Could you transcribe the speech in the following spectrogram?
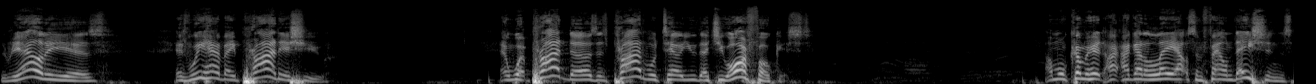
the reality is, is we have a pride issue. And what pride does is pride will tell you that you are focused. I'm going to come here. I, I got to lay out some foundations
